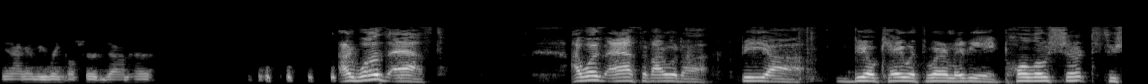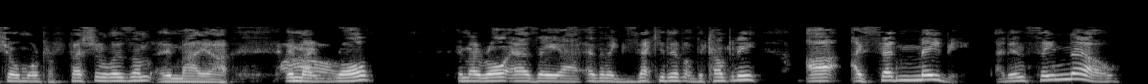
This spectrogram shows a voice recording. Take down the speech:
you're not going to be wrinkled shirt John Hurt. I was asked, I was asked if I would, uh, be, uh, be okay with wearing maybe a polo shirt to show more professionalism in my, uh, in my role, in my role as a, uh, as an executive of the company. Uh, I said maybe. I didn't say no,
